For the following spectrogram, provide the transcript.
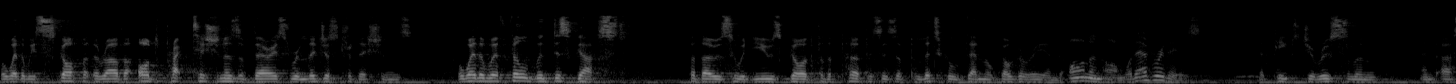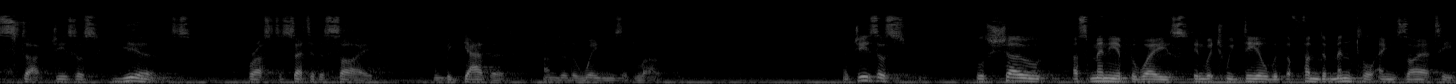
or whether we scoff at the rather odd practitioners of various religious traditions, or whether we're filled with disgust for those who would use God for the purposes of political demagoguery and on and on, whatever it is that keeps Jerusalem and us stuck, Jesus yearns for us to set it aside and be gathered under the wings of love. Now, Jesus will show us many of the ways in which we deal with the fundamental anxiety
